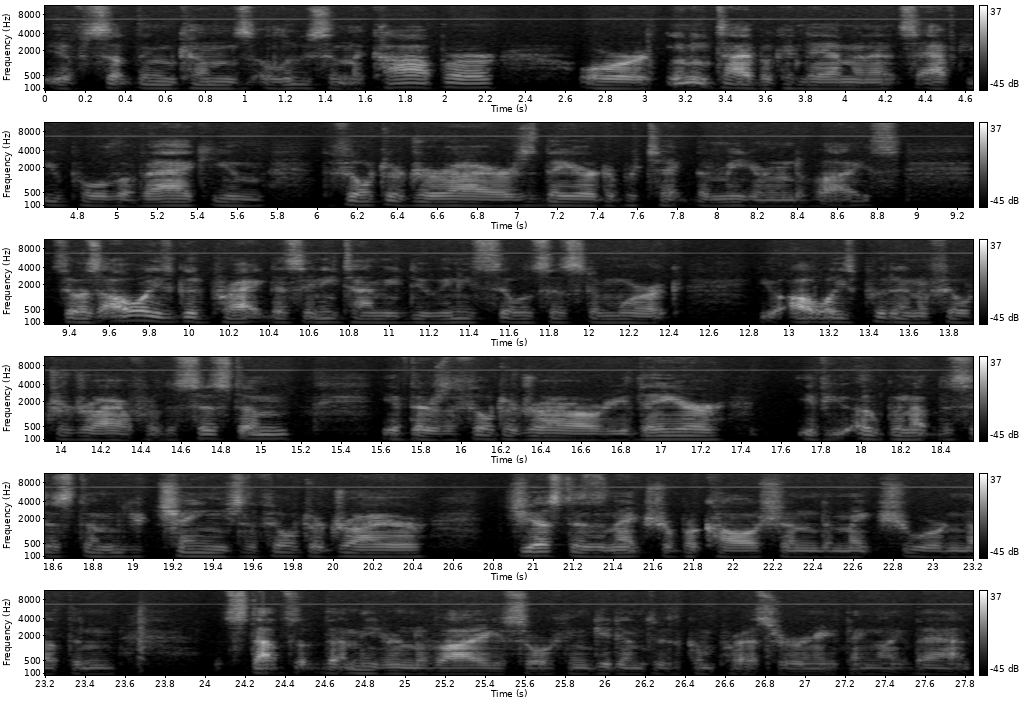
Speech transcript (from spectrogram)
if something comes loose in the copper or any type of contaminants after you pull the vacuum. Filter dryer is there to protect the metering device. So it's always good practice anytime you do any sealed system work. You always put in a filter dryer for the system. If there's a filter dryer already there, if you open up the system, you change the filter dryer just as an extra precaution to make sure nothing stops up that metering device or can get into the compressor or anything like that.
